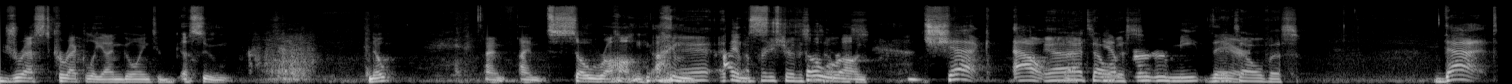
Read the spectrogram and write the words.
dressed correctly. I'm going to assume. Nope. I'm I'm so wrong. I'm Eh, I am I'm pretty sure this so is Elvis. wrong. Check out Yeah, the that's Elvis. hamburger meat there. It's Elvis. That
